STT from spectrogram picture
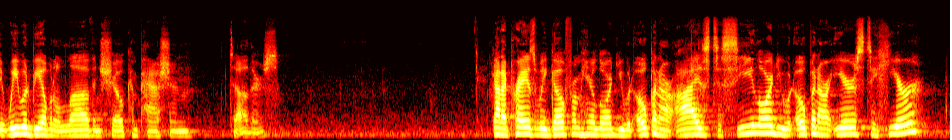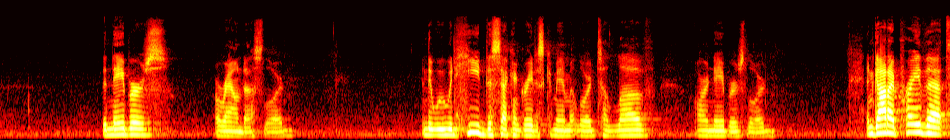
that we would be able to love and show compassion to others. God, I pray as we go from here, Lord, you would open our eyes to see, Lord, you would open our ears to hear the neighbors around us, Lord. And that we would heed the second greatest commandment, Lord, to love our neighbors, Lord. And God, I pray that,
